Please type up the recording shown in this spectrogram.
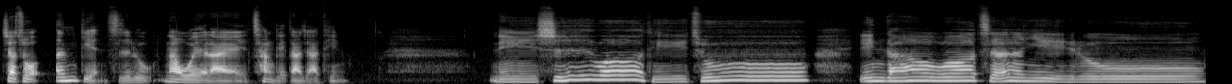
叫做《恩典之路》，那我也来唱给大家听。你是我的主，引导我这一路。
